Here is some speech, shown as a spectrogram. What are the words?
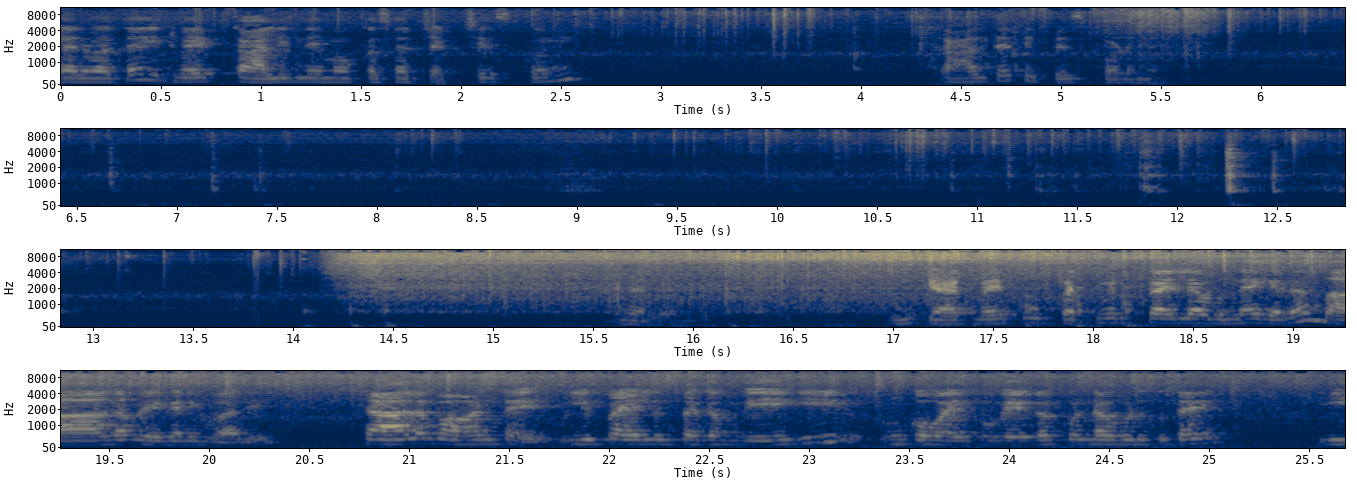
తర్వాత ఇటువైపు కాలిందేమో ఒకసారి చెక్ చేసుకొని కాలితే తిప్పేసుకోవడమే. అదండి ఇంకా అటువైపు పచ్చిమిరపకాయలు ఉన్నాయి కదా బాగా వేగనివ్వాలి. చాలా బాగుంటాయి. ఉల్లిపాయలు సగం వేగి ఇంకో వైపు వేగకుండా ఉడుకుతాయి. ఈ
